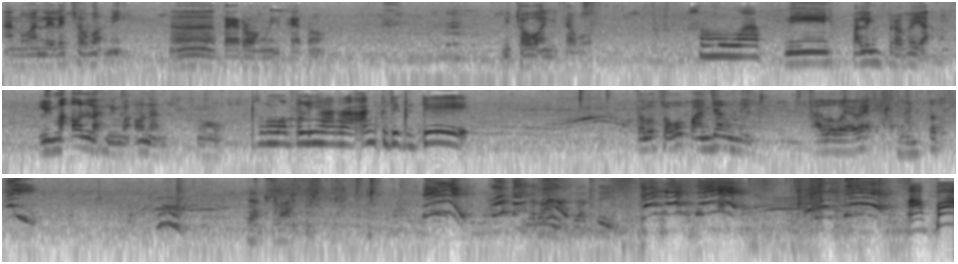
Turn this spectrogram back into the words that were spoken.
anuan lele cowok nih. Nah, terong nih, terong. Ini cowok, ini cowok. Semua Nih paling berapa ya? 5 on lah, 5 onan. Oh. semua peliharaan gede-gede. Kalau cowok panjang nih. Kalau wewe buntet. Dah lah. Jalan, gratis. Apa?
